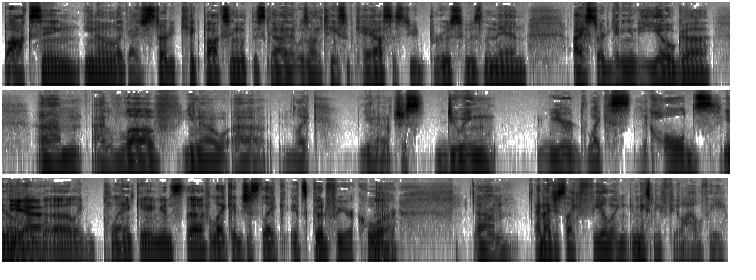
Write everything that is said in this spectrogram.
boxing. You know, like I started kickboxing with this guy that was on Taste of Chaos. This dude Bruce, who was the man. I started getting into yoga. Um, I love you know, uh, like you know, just doing weird like like holds. You know, Yeah. like, uh, like planking and stuff. Like it just like it's good for your core. Um, and I just like feeling. It makes me feel healthy.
